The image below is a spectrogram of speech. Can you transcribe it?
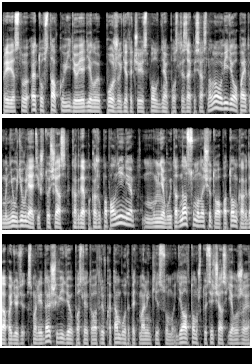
Приветствую, эту вставку видео я делаю позже, где-то через полдня после записи основного видео, поэтому не удивляйтесь, что сейчас, когда я покажу пополнение, у меня будет одна сумма на счету, а потом, когда пойдете смотреть дальше видео после этого отрывка, там будут опять маленькие суммы. Дело в том, что сейчас я уже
